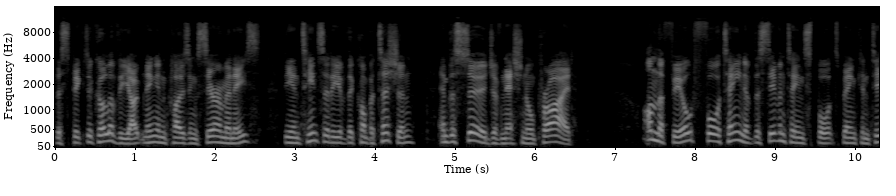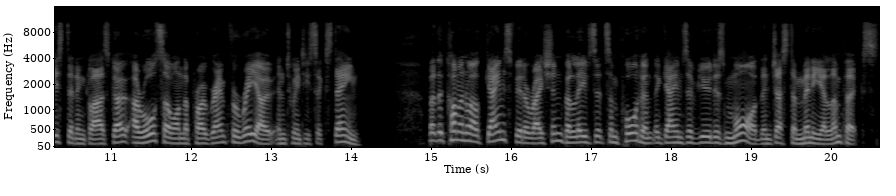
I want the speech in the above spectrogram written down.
the spectacle of the opening and closing ceremonies, the intensity of the competition, and the surge of national pride. On the field, 14 of the 17 sports being contested in Glasgow are also on the programme for Rio in 2016. But the Commonwealth Games Federation believes it's important the Games are viewed as more than just a mini Olympics.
